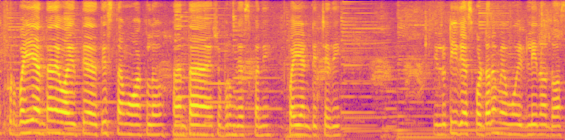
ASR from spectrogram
అప్పుడు పొయ్యి అంతా తీస్తాము వాకులు అదంతా శుభ్రం చేసుకొని పొయ్యి అంటించేది వీళ్ళు టీ చేసుకుంటారు మేము ఇడ్లీనో దోశ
